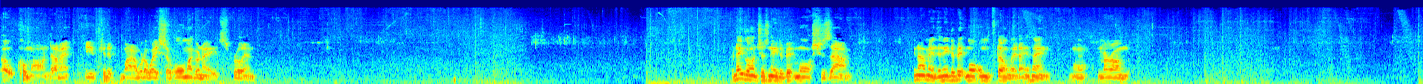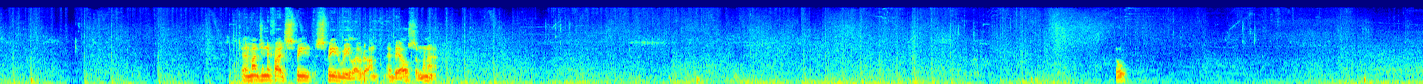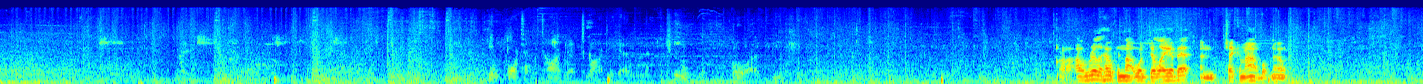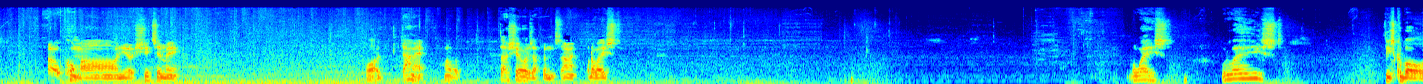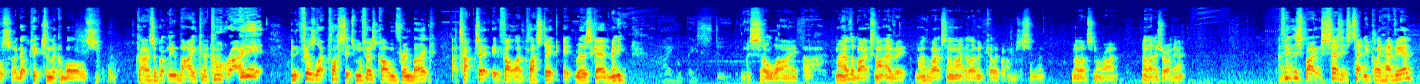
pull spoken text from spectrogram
Oh, come on, damn it. Are you kidding? Wow, what a waste of all my grenades. Brilliant. Grenade launchers need a bit more Shazam. You know what I mean? They need a bit more oomph, don't they? Don't you think? Or am I wrong? Imagine if I had speed speed reload on. That'd be awesome, wouldn't it? Or BQ. I I was really hoping that would delay a bit and take him out, but no. Oh, come on, you're shitting me. What a, damn it. A- that shit always happens, damn it. What a waste. A waste. What a waste. These cabals. I got kicked in the cabals. Guys, I've got a new bike and I can't ride it. And it feels like plastic. It's my first carbon frame bike. I tapped it. It felt like plastic. It really scared me. It's so light. Ah, my other bike's not heavy. My other bike's only like 11 kilograms or something. No, that's not right. No, that is right, yeah. I think this bike says it's technically heavier,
